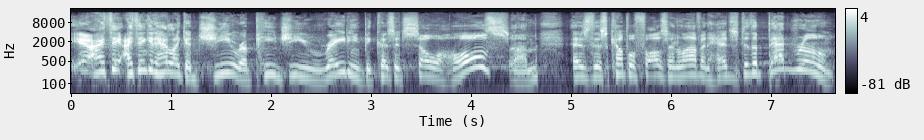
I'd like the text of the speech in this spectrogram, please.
yeah, I think, I think it had like a G or a PG rating because it's so wholesome as this couple falls in love and heads to the bedroom.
